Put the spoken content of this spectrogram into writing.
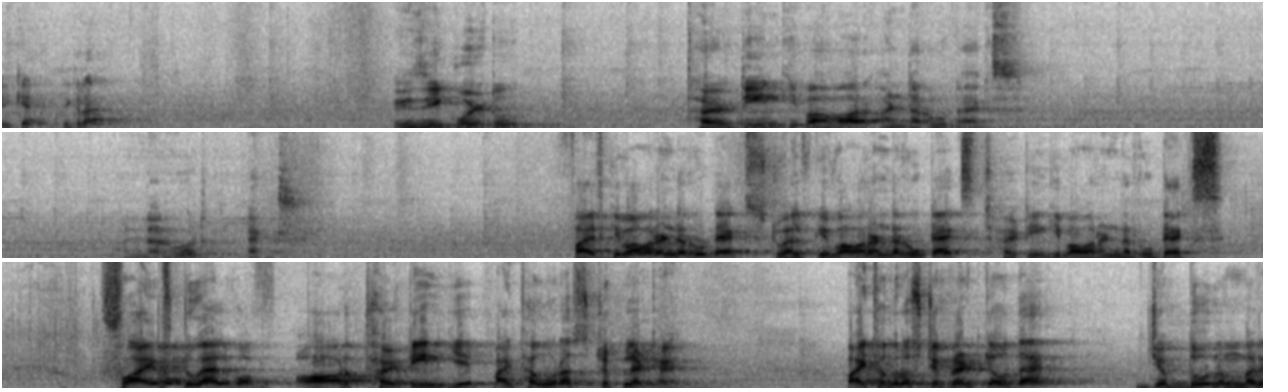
ठीक है? दिख रहा है? इज़ इक्वल टू थर्टीन की power under root x under root x five की power under root x twelve की power under root x thirteen की power under root x five twelve और थर्टीन ये पाइथागोरस ट्रिपलेट है. पाइथागोरस ट्रिपलेट क्या होता है? जब दो नंबर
